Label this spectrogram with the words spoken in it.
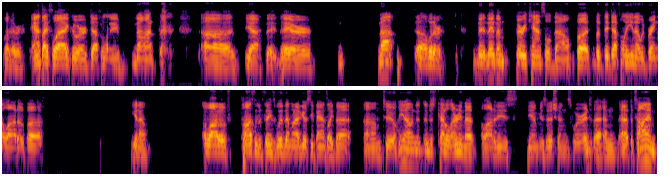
whatever. Anti flag who are definitely not uh yeah, they they are not uh whatever. They they've been very canceled now, but but they definitely, you know, would bring a lot of uh you know, a lot of positive things with them when I'd go see bands like that um, too. You know, and, and just kind of learning that a lot of these you know musicians were into that. And, and at the time,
